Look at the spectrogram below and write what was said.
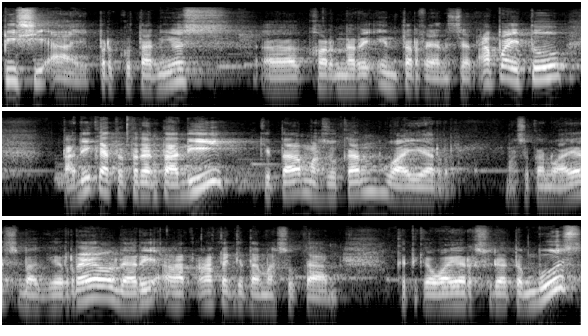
PCI percutaneous eh, coronary intervention. Apa itu? Tadi kateter yang tadi kita masukkan wire masukkan wire sebagai rel dari alat-alat yang kita masukkan. Ketika wire sudah tembus,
